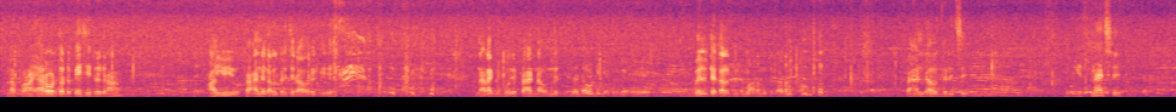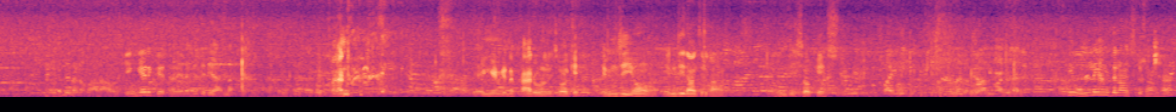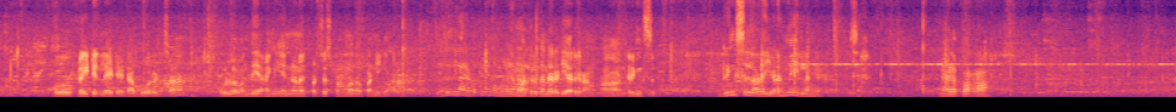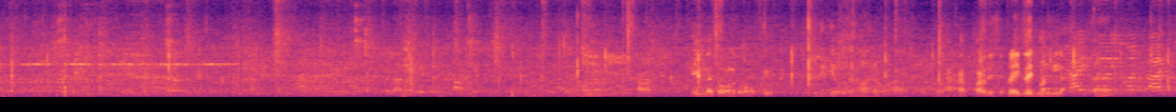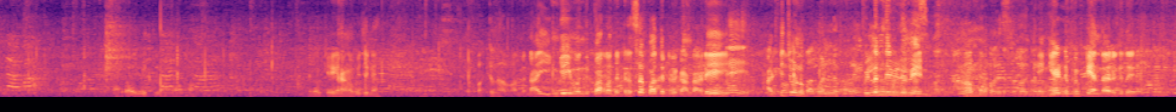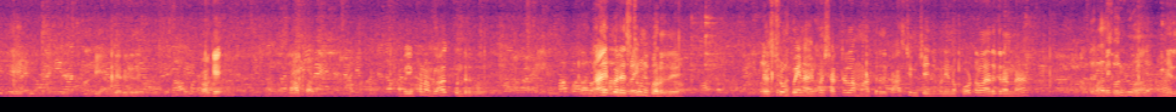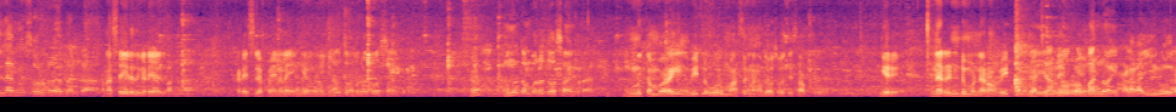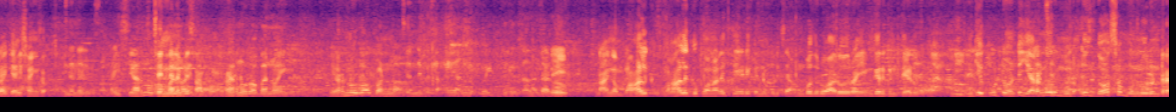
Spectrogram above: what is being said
இல்லை போகிறான் யாரோ ஒருத்தர்கிட்ட பேசிகிட்டு இருக்கிறான். ஐயோ ஃபேண்டு கலட்டுருச்சுரா அவருக்கு. நடக்கும் போதே ஃபேண்ட் வந்துருச்சு. டவுட்டு கேட்டிருக்காரு. பெல்ட்டை கலட்டுட்டு மறந்துட்டு நடந்து ஃபேண்ட் வந்துருச்சு. என்னாச்சு? அவருக்கு எங்கேன்னு கேட்டார். எனக்கு தெரியாது. ஃபேன் எங்கன்னு கேட்டால் ஃபேர் விழுந்துச்சு ஓகே எம்ஜியும் எம்ஜி தான் வச்சுருக்காங்க. எம்ஜி ஷோகேஸ் ஏய் உள்ளேயும் இதெல்லாம் வச்சுருக்காங்க. ஓ ஃப்ளைட்டுக்கு லேட் ஆகிட்டா போர் அடிச்சா உள்ளே வந்து இறங்கி என்னென்ன பர்ச்சேஸ் பண்ணணுமோ அதை பண்ணிக்கோங்க எல்லா இடத்துலையும் நம்ம ஏமாத்துறது தானே ரெடியாக இருக்கிறாங்க. ஆ ட்ரிங்க்ஸு ட்ரிங்க்ஸ் இல்லாத இடமே இல்லைங்க. மேலே போடுறா. என்ன தோணுது உனக்கு இதுக்கே இவ்வளோ பரதேசி இப்போ எக்ஸைட்மெண்ட் இல்லை ரவி வித் ஏதோ கேட்குறாங்க பிஜினு பக்கலாவா அந்த நாய் இங்கேயும் வந்து பாரு அந்த ட்ரெஸ்ஸை பார்த்துட்டு இருக்கான்டா டேய் டேய், அடிச்சு ஒன்று பிளந்து விடுவேன் ஆமாம் என் கேட்டு ஃபிஃப்டி அந்த இருக்குது ஃபிஃப்டி அங்கே இருக்குது ஓகே சாப்பாடு அப்போ எப்போ நான் vlog பண்ணுறது நான் இப்போ ரெஸ்ட் ரூம் போகிறது ரெஸ்ட் ரூம் போய் நான் எப்போ ஷர்ட்டெல்லாம் மாற்றுறது காஸ்டியூம் சேஞ்ச் பண்ணி நான் ஃபோட்டோலாம் எடுக்கிறேன்னா சொல்லுவான் எல்லாமே சொல்கிறாருடா ஆனால் செய்கிறது கிடையாது. கடைசியில் ஃபைனலாக எங்கேயும் வந்து முந்நூற்றம்பது ரூபா தோசை வாங்கிக்கிறேன். முந்நூற்றம்பது ரூபா தோசை வாங்கிக்கிறேன். முந்நூற்றம்பது ரூபாய்க்கு எங்கள் வீட்டில் ஒரு மாதத்துக்கு நாங்கள் தோசை ஊற்றி சாப்பிட்ருவோம் இங்கே. இன்னும் ரெண்டு மணி நேரம் வெயிட் பண்ணோம்னா இரநூறுவா பன்னு வாங்கி அழகாக இருபது ரூபாய்க்கு ஐஸ் வாங்கி சாப்பிட்டு ஐஸ் இரநூறுவா சென்னையில் போய் சாப்பிடுவோம். இரநூறுவா பன்னு வாங்கிக்கிறேன். இரநூறுவா பண்ணா சென்னை போய் அங்கே போயிட்டு நாங்கள் மாலுக்கு மாலுக்கு போனாலே தேடி கண்டுபிடிச்சி ஐம்பது ரூபா அறுபது ரூபா எங்கே இருக்குன்னு தேடுவோம். நீ இங்கே கூட்டு வந்துட்டு இரநூறு மூணு அதுவும் தோசை முந்நூறுன்ற.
